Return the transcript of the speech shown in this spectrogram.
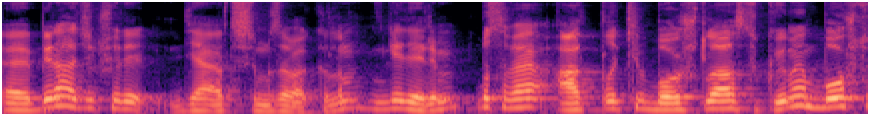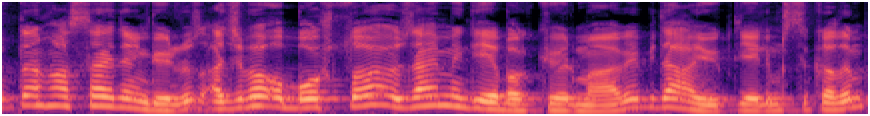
Ee, birazcık şöyle diğer atışımıza bakalım. Gelelim. Bu sefer alttaki boşluğa sıkıyorum. Ben boşluktan hasardan görüyoruz. Acaba o boşluğa özel mi diye bakıyorum abi. Bir daha yükleyelim sıkalım.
